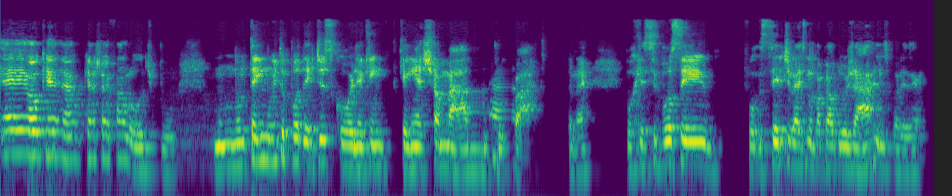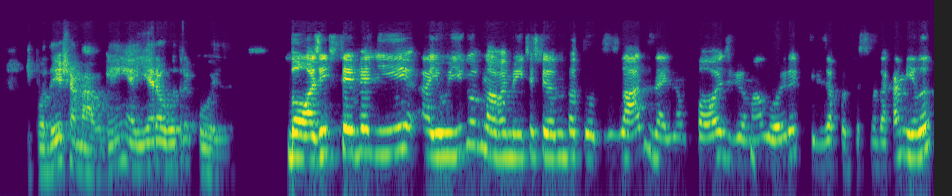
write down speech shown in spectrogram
é, é, o que, é o que a Chay falou, tipo, não, não tem muito poder de escolha quem, quem é chamado para o quarto, né? Porque se você, se ele tivesse no papel do Charles, por exemplo, de poder chamar alguém, aí era outra coisa. Bom, a gente teve ali aí o Igor novamente atirando para todos os lados, né? Ele não pode ver uma loira, que ele já foi para cima da Camila,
